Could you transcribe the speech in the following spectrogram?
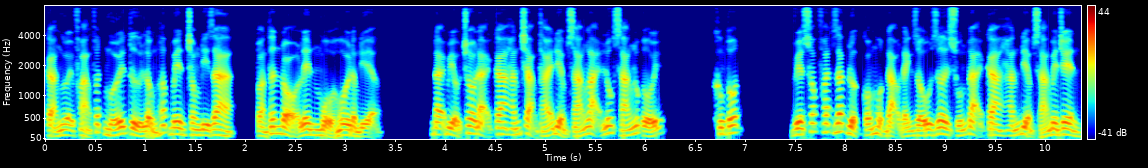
cả người phảng phất mới từ lồng hấp bên trong đi ra, toàn thân đỏ lên mồ hôi đầm địa. Đại biểu cho đại ca hắn trạng thái điểm sáng lại lúc sáng lúc tối. Không tốt. Việt sóc phát giác được có một đạo đánh dấu rơi xuống đại ca hắn điểm sáng bên trên.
